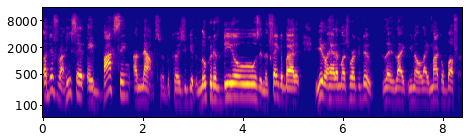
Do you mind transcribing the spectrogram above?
a different route. He said a boxing announcer because you get the lucrative deals and to think about it, you don't have that much work to do. Like you know, like Michael Buffer.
